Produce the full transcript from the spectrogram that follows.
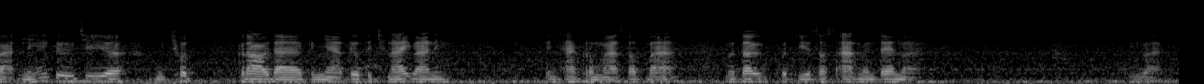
បាទនេះគឺជាមួយឈុតក្រោយដែលកញ្ញាទៅតែឆ្នៃបាទនេះឃើញថាក្រមាសុតបាទមើលទៅពិតជាស្រស់ស្អាតមែនតើបាទនេះបាទ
